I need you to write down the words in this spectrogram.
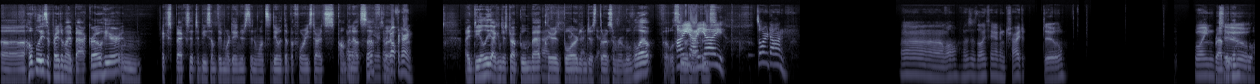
uh, hopefully he's afraid of my back row here and expects it to be something more dangerous and wants to deal with it before he starts pumping out stuff. here. So I draw for turn. ideally, I can just drop Boombat, Ay, clear his board, and just throw some removal out. But we'll see what happens. Zordon. Uh, well, this is the only thing I can try to do. Going Grab to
